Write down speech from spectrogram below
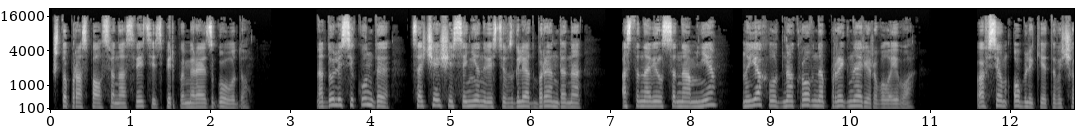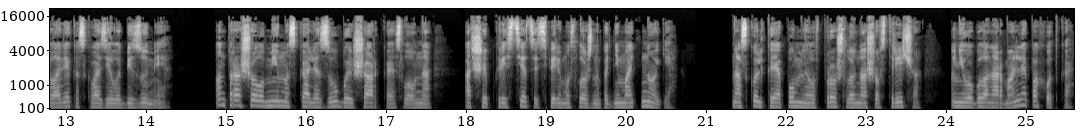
что проспал все на свете и теперь помирает с голоду. На долю секунды сочащийся ненавистью взгляд Брэндона остановился на мне, но я хладнокровно проигнорировала его. Во всем облике этого человека сквозило безумие. Он прошел мимо, скаля зубы и шаркая, словно отшиб крестец, и теперь ему сложно поднимать ноги. Насколько я помнила в прошлую нашу встречу, у него была нормальная походка.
